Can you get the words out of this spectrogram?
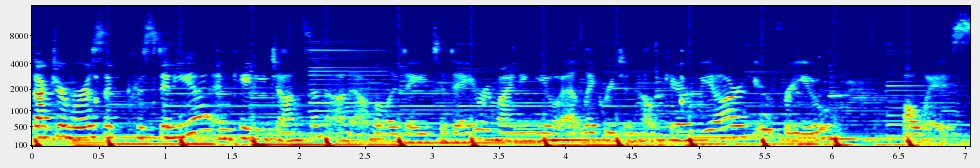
Dr. Marisa Christinia and Katie Johnson on Avila Day today, reminding you at Lake Region Healthcare, we are here for you always.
